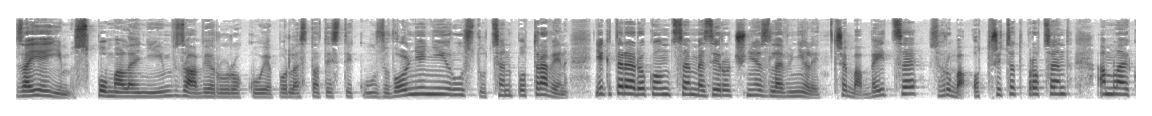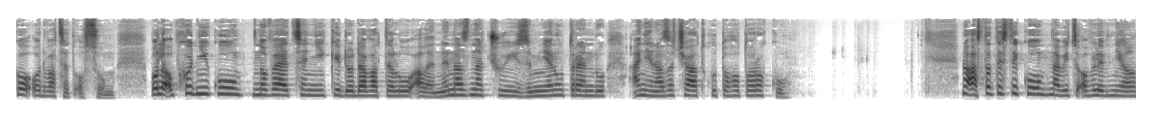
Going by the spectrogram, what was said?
za jejím zpomalením v závěru roku je podle statistiků zvolnění růstu cen potravin. Některé dokonce meziročně zlevnily. Třeba vejce zhruba o 30% a mléko o 28 Podle obchodníků nové ceníky dodavatelů ale nenaznačují změnu trendu ani na začátku tohoto roku. No a statistiku navíc ovlivnil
